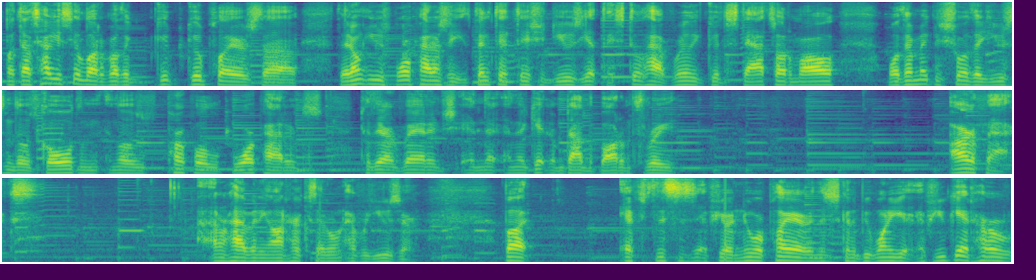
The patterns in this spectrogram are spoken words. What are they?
But that's how you see a lot of other good, good players. Uh, they don't use war patterns that you think that they should use, yet they still have really good stats on them all. Well, they're making sure they're using those gold and, and those purple war patterns to their advantage, and they're, and they're getting them down the bottom three. Artifacts. I don't have any on her because I don't ever use her. But if this is if you're a newer player and this is going to be one of your if you get her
